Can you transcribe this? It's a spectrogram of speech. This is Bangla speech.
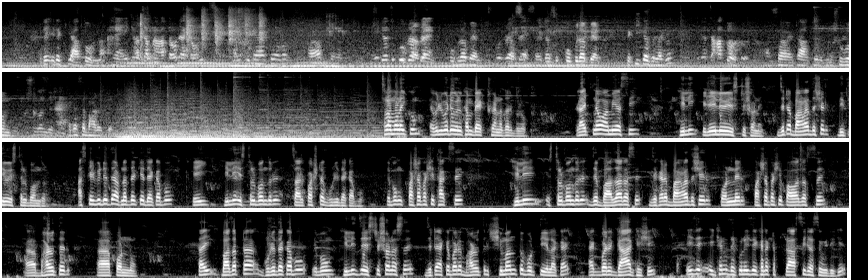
এটা এটা কি আতর না? হ্যাঁ এটা হচ্ছে আপনার আতাউর অ্যাকাউন্ট এটা হচ্ছে আবার খারাপ এটা হচ্ছে Cobra brand Cobra band Cobra আচ্ছা ব্র্যান্ড আচ্ছা এটা হচ্ছে কোবরা ব্যান্ড এটা কি কাজে লাগে? এটা হচ্ছে আতর। আচ্ছা এটা আতর মানে সুগন্ধি। সুগন্ধি হ্যাঁ। এটা হচ্ছে ভারতের। আসসালামু আলাইকুম। Everybody welcome back to another blog right now আমি আছি হিলি রেলওয়ে স্টেশনে, যেটা বাংলাদেশের দ্বিতীয় স্থলবন্দর। আজকের ভিডিওতে আপনাদেরকে দেখাবো এই হিলি স্থলবন্দরের চারপাশটা ঘুরে দেখাবো এবং পাশাপাশি থাকছে হিলি স্থলবন্দরে যে বাজার আছে, যেখানে বাংলাদেশের পণ্যের পাশাপাশি পাওয়া যাচ্ছে ভারতের পণ্য। তাই বাজারটা ঘুরে দেখাবো এবং হিলি যে স্টেশন আছে, যেটা একেবারে ভারতের সীমান্তবর্তী এলাকায় একবারে গা ঘেঁষেই, এই যে এইখানে দেখুন, এই যে এখানে একটা প্রাচীর আছে ওইদিকে।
